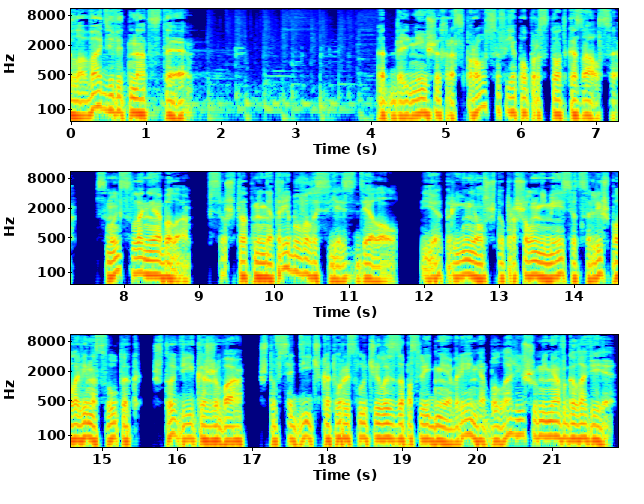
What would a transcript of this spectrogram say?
Глава 19 От дальнейших расспросов я попросту отказался. Смысла не было. Все, что от меня требовалось, я сделал. Я принял, что прошел не месяц, а лишь половина суток, что Вика жива, что вся дичь, которая случилась за последнее время, была лишь у меня в голове.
